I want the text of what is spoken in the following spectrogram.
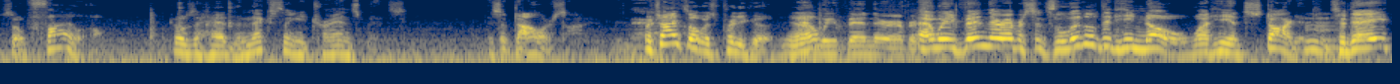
So Philo goes ahead. The next thing he transmits is a dollar sign, which I thought was pretty good. You know, And we've been there ever and since. we've been there ever since. Little did he know what he had started. Hmm. Today,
